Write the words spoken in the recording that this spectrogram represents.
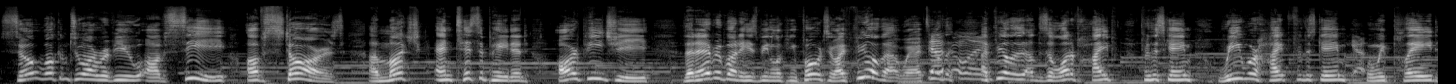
So, welcome to our review of Sea of Stars, a much anticipated RPG that everybody has been looking forward to. I feel that way. I feel Definitely. that I feel that there's a lot of hype for this game. We were hyped for this game Yep. when we played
